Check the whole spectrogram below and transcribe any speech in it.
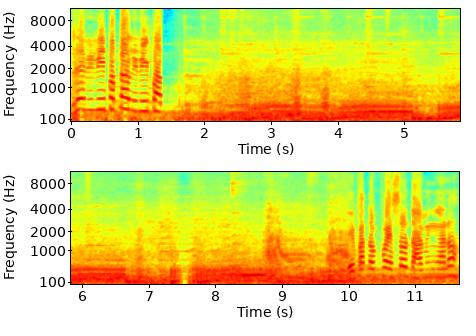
Hindi, lilipat na, lilipat. Lipat ng pwesto, daming ano,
